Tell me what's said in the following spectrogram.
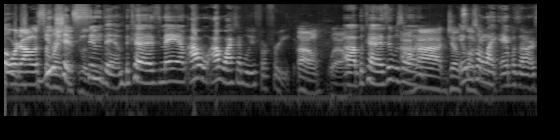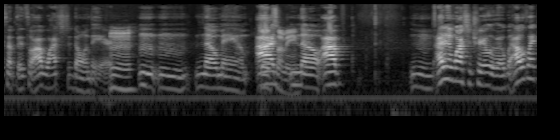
paid four dollars Oh, you should sue them because, ma'am, I, I watched that movie for free. Oh well. Uh, because it was on, jokes it was on on like Amazon or something, so I watched it on there. Mm. Mm-mm, no, ma'am. I on me. no, I, mm, I didn't watch the trailer though, but I was like,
